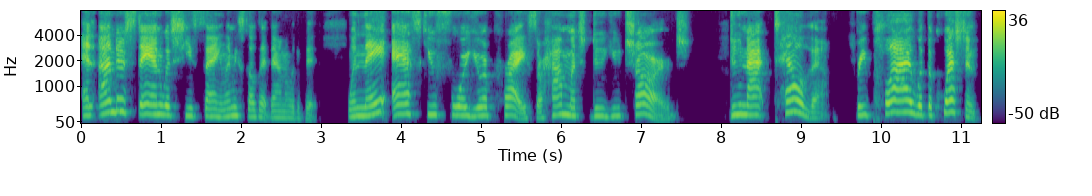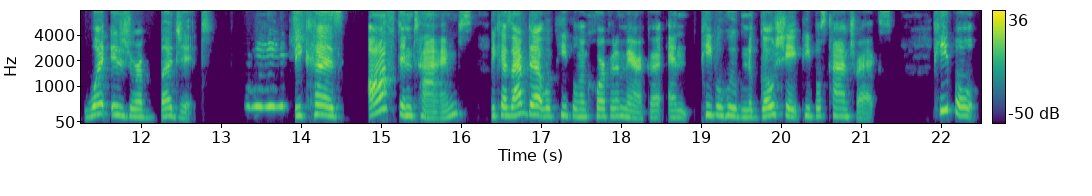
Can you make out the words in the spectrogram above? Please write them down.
and understand what she's saying. Let me slow that down a little bit. When they ask you for your price or how much do you charge, do not tell them. Reply with the question, What is your budget? Because oftentimes, because I've dealt with people in corporate America and people who negotiate people's contracts, people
